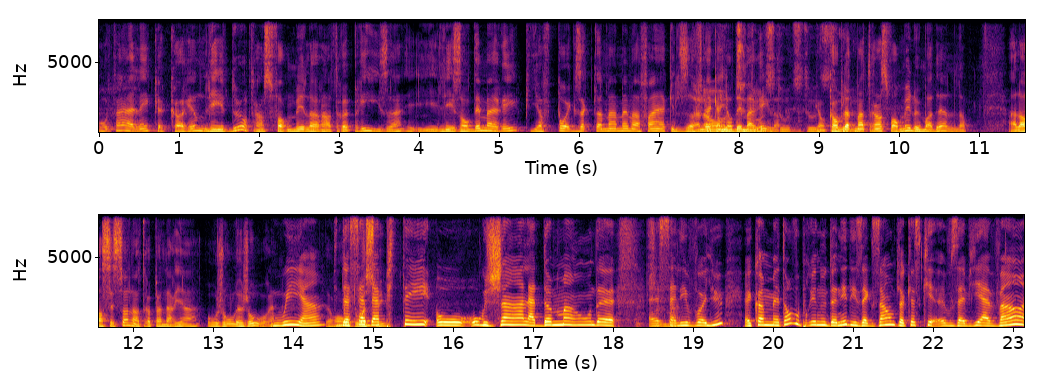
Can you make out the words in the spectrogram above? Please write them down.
autant Alain que Corinne, les deux ont transformé leur entreprise. hein. Ils les ont démarrés, puis ils n'offrent pas exactement la même affaire qu'ils offraient Ah non, quand ils ont du démarré. tout, du là. tout, du tout, ils ont du tout, complètement transformé le modèle. là. Alors, c'est ça l'entrepreneuriat, hein, au jour le jour. hein. Oui, hein? On de s'adapter aux, aux gens, la demande, euh, euh, ça évolue. Euh, comme, mettons, vous pourriez nous donner des exemples, qu'est-ce que vous aviez avant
